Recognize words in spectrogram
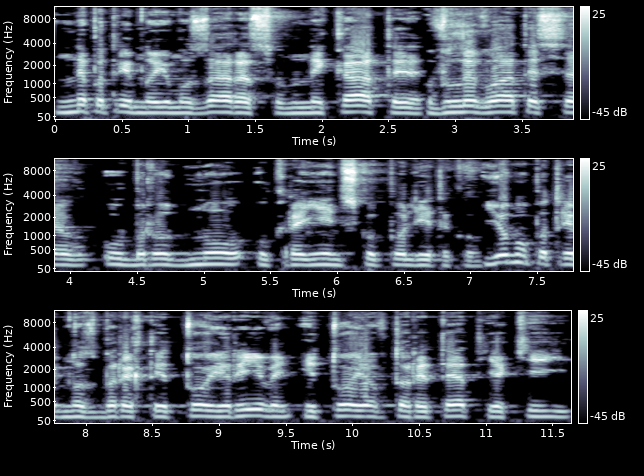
не потрібно йому зараз вникати, вливатися у брудну українську політику. Йому потрібно зберегти той рівень і той авторитет, який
